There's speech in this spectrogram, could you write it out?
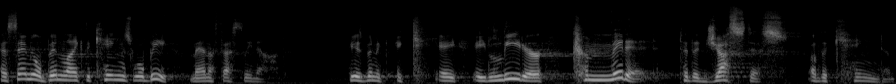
Has Samuel been like the kings will be? Manifestly not. He has been a, a, a leader committed to the justice of the kingdom.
